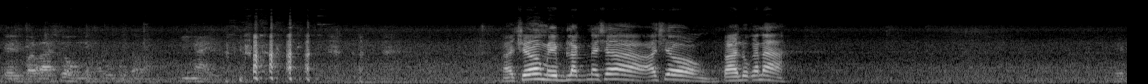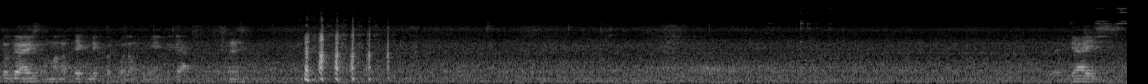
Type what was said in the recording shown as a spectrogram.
kay Balasyong pupunta ingay. Asyong, may vlog na siya. Asyong, talo ka na. Ito guys, ang mga technique pag walang pumipiga. Guys.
